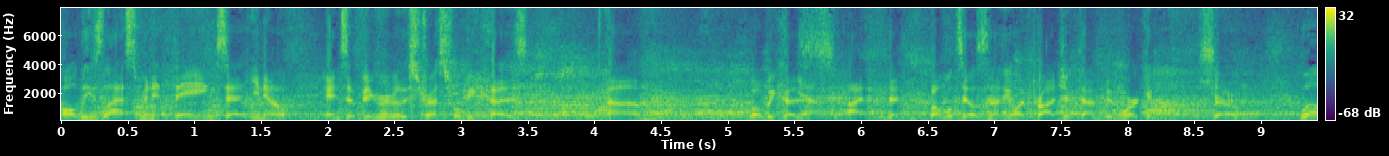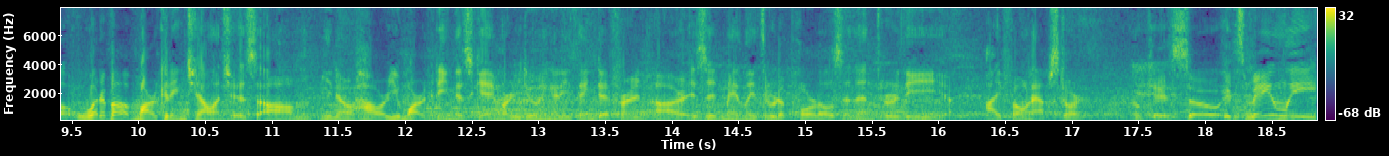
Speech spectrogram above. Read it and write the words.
all these last minute things that, you know, ends up being really stressful because, um, well, because I, that Bumble Tales is not the only project I've been working on. So, Well, what about marketing challenges? Um, you know, how are you marketing this game? Are you doing anything different? Uh, is it mainly through the portals and then through the iPhone App Store? Okay, so it's mainly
